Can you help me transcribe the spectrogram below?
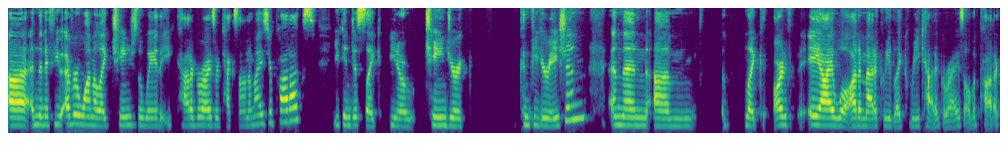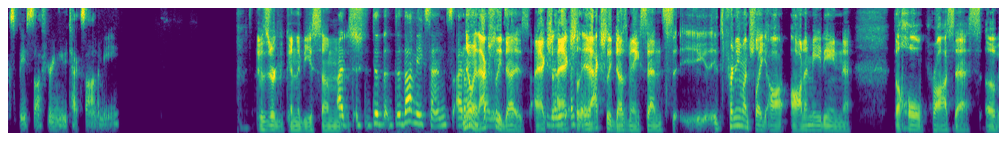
Uh, and then if you ever want to like change the way that you categorize or taxonomize your products, you can just like you know change your configuration, and then um, like art AI will automatically like recategorize all the products based off your new taxonomy. Those are going to be some. Uh, did, did that make sense? I don't no, it actually does. I actually, really? I actually, okay. it actually does make sense. It's pretty much like automating the whole process of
